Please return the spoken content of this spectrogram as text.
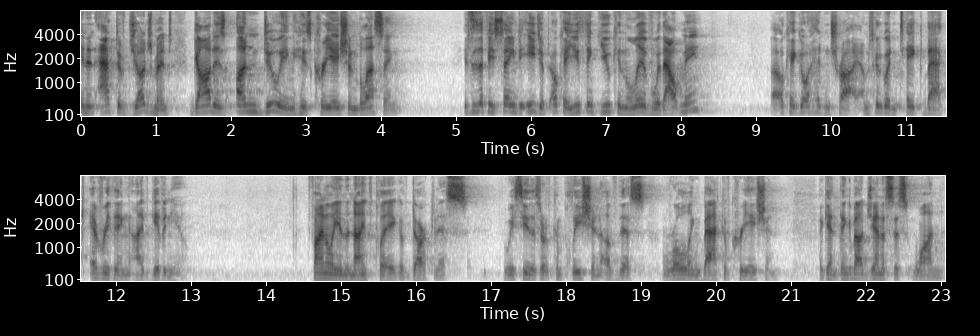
in an act of judgment, God is undoing his creation blessing. It's as if he's saying to Egypt, okay, you think you can live without me? Uh, okay, go ahead and try. I'm just going to go ahead and take back everything I've given you. Finally, in the ninth plague of darkness, we see the sort of completion of this rolling back of creation. Again, think about Genesis 1.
